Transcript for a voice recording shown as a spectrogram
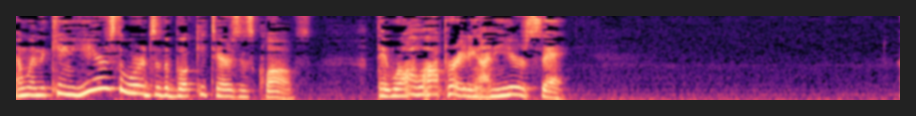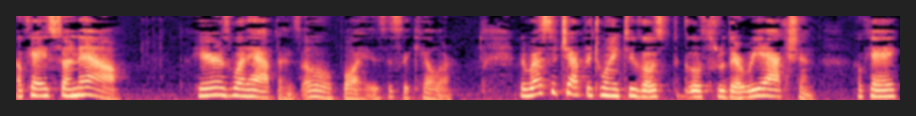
And when the king hears the words of the book, he tears his clothes. They were all operating on hearsay. Okay, so now, here's what happens. Oh boy, is this a killer. The rest of chapter 22 goes, goes through their reaction. Okay?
